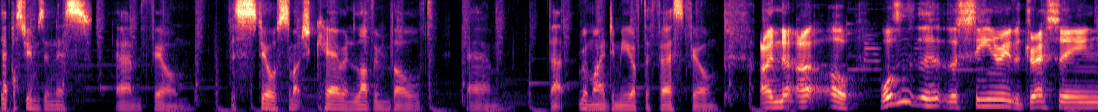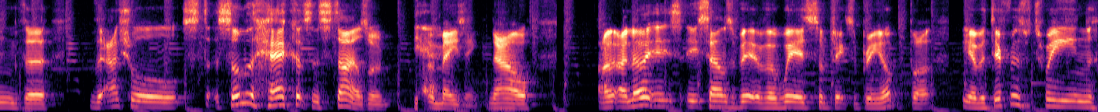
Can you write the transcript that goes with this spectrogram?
The costumes in this um, film, there's still so much care and love involved. Um, that reminded me of the first film. I know. Uh, oh, wasn't the the scenery, the dressing, the the actual st- some of the haircuts and styles were yeah. amazing. Now, I, I know it's, it sounds a bit of a weird subject to bring up, but you know the difference between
